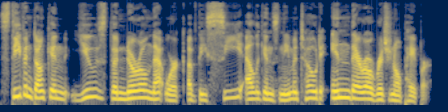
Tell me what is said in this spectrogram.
Stephen Duncan used the neural network of the C. elegans nematode in their original paper.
